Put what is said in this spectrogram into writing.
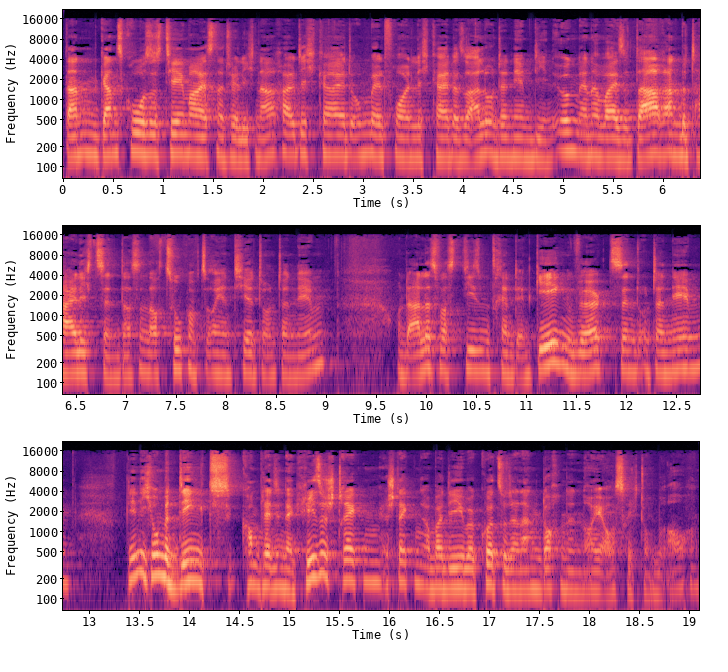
Dann ein ganz großes Thema ist natürlich Nachhaltigkeit, Umweltfreundlichkeit. Also alle Unternehmen, die in irgendeiner Weise daran beteiligt sind, das sind auch zukunftsorientierte Unternehmen. Und alles, was diesem Trend entgegenwirkt, sind Unternehmen, die nicht unbedingt komplett in der Krise stecken, aber die über kurz oder lang doch eine neue Ausrichtung brauchen.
